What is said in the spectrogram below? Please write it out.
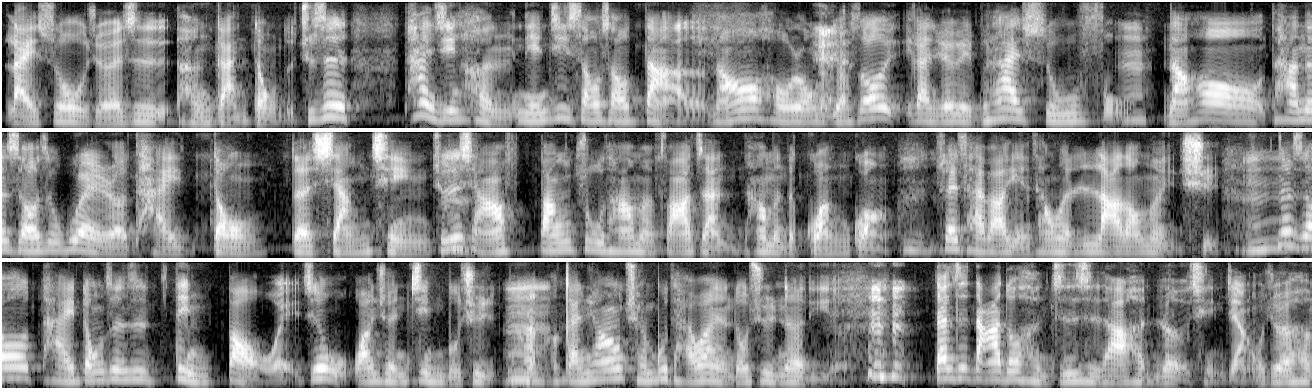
来说，我觉得是很感动的，就是。他已经很年纪稍稍大了，然后喉咙有时候感觉也不太舒服。嗯、然后他那时候是为了台东的乡亲，就是想要帮助他们发展他们的观光，嗯、所以才把演唱会拉到那里去。嗯、那时候台东真是订爆哎，就是完全进不去，嗯、感觉好像全部台湾人都去那里了。嗯、但是大家都很支持他，很热情，这样我觉得很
